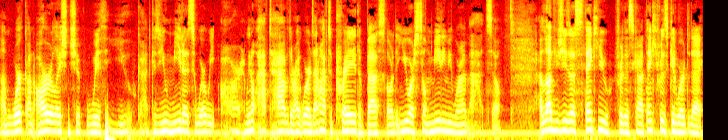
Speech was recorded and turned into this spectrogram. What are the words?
um, work on our relationship with you god because you meet us where we are and we don't have to have the right words. I don't have to pray the best lord that you are still meeting me where i'm at. So i love you jesus thank you for this god thank you for this good word today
